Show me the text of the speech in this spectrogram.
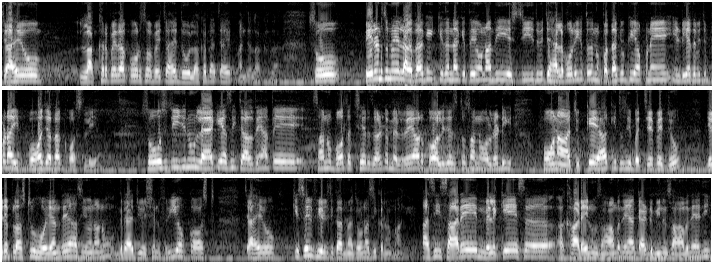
ਚਾਹੇ ਉਹ ਲੱਖ ਰੁਪਏ ਦਾ ਕੋਰਸ ਹੋਵੇ, ਚਾਹੇ 2 ਲੱਖ ਦਾ, ਚਾਹੇ 5 ਲੱਖ ਦਾ। ਸੋ ਪੇਰੈਂਟਸ ਨੂੰ ਇਹ ਲੱਗਦਾ ਕਿ ਕਿਤੇ ਨਾ ਕਿਤੇ ਉਹਨਾਂ ਦੀ ਇਸ ਚੀਜ਼ ਦੇ ਵਿੱਚ ਹੈਲਪ ਹੋ ਰਹੀ ਕਿ ਤੁਹਾਨੂੰ ਪਤਾ, ਕਿਉਂਕਿ ਆਪਣੇ ਇੰਡੀਆ ਦੇ ਵਿੱਚ ਪੜ੍ਹਾਈ ਬਹੁਤ ਜ਼ਿਆਦਾ ਕੋਸਟਲੀ ਆ। ਸੋ ਉਸ ਚੀਜ਼ ਨੂੰ ਲੈ ਕੇ ਅਸੀਂ ਚੱਲਦੇ ਹਾਂ ਤੇ ਸਾਨੂੰ ਬਹੁਤ ਅੱਛੇ ਰਿਜ਼ਲਟ ਮਿਲ ਰਹੇ ਆ ਔਰ ਕਾਲਜਸ ਤੋਂ ਸਾਨੂੰ ਆਲਰੇਡੀ ਫੋਨ ਆ ਚੁੱਕੇ ਆ ਕਿ ਤੁਸੀਂ ਬੱਚੇ ਭੇਜੋ, ਜਿਹੜੇ ਪਲੱਸ 2 ਹੋ ਜਾਂਦੇ ਆ, ਅਸੀਂ ਉਹਨਾਂ ਨੂੰ ਗ੍ਰੈਜੂਏਸ਼ਨ ਫ੍ਰੀ ਆਫ ਕਾਸਟ ਚਾਹੇ ਉਹ ਕਿਸੇ ਵੀ ਫੀਲਡ 'ਚ ਕਰਨਾ ਚਾਹਣ, ਅਸੀਂ ਕਰਾਵਾਂਗੇ। ਅਸੀਂ ਸਾਰੇ ਮਿਲ ਕੇ ਇਸ ਅਖਾੜੇ ਨੂੰ ਸਾਂਭਦੇ ਆ ਅਕੈਡਮੀ ਨੂੰ ਸਾਂਭਦੇ ਆ ਜੀ।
